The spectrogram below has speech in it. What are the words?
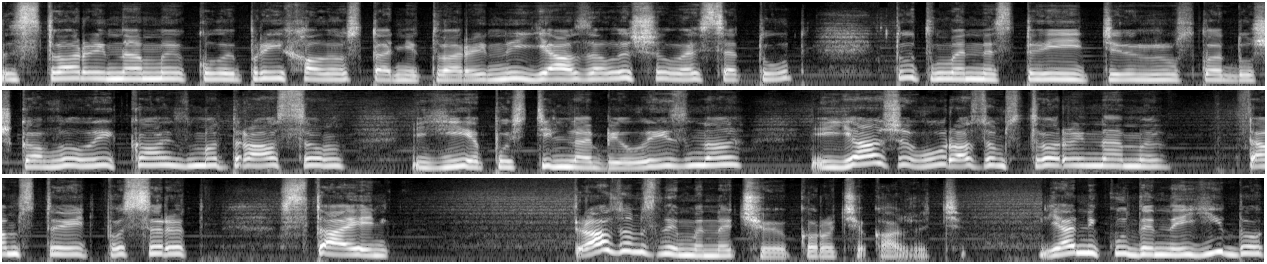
з тваринами, коли приїхали останні тварини, я залишилася тут. Тут в мене стоїть розкладушка велика з матрасом, є постільна білизна, і я живу разом з тваринами. Там стоїть посеред стаєнь. Разом з ними ночую, коротше кажучи. Я нікуди не їду,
